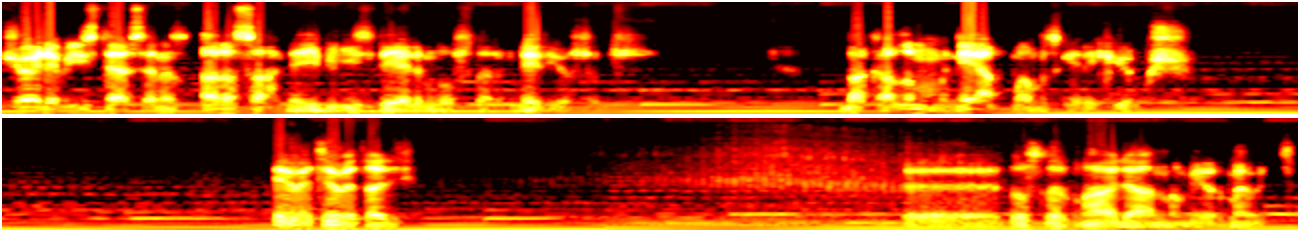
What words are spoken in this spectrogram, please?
Şöyle bir isterseniz ara sahneyi bir izleyelim dostlarım. Ne diyorsunuz? Bakalım mı ne yapmamız gerekiyormuş. Evet evet hadi. Ee, dostlarım hala anlamıyorum evet.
